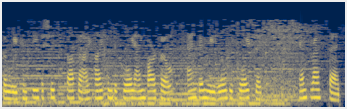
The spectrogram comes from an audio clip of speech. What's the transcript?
so we can see the ships sa I hyphen deploy ang barco, and then we will deploy ships. Empedrad said.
